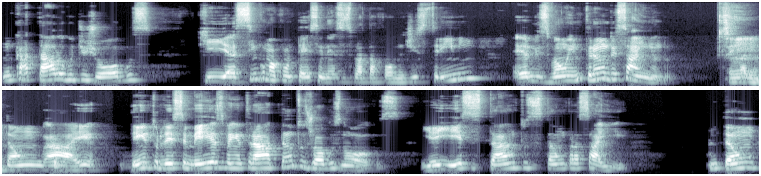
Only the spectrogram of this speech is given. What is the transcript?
um catálogo de jogos que, assim como acontece nessas plataformas de streaming, eles vão entrando e saindo. Sim. Sabe? Então, ah, dentro desse mês vai entrar tantos jogos novos. E aí esses tantos estão para sair. Então,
